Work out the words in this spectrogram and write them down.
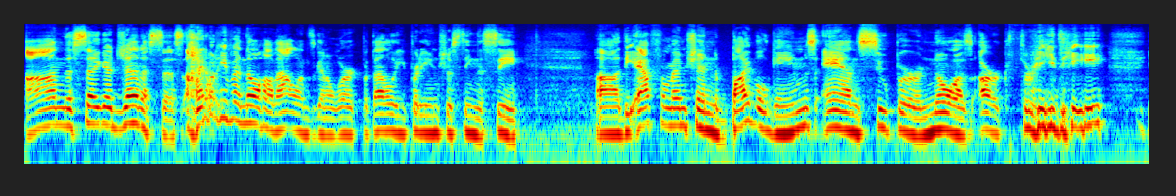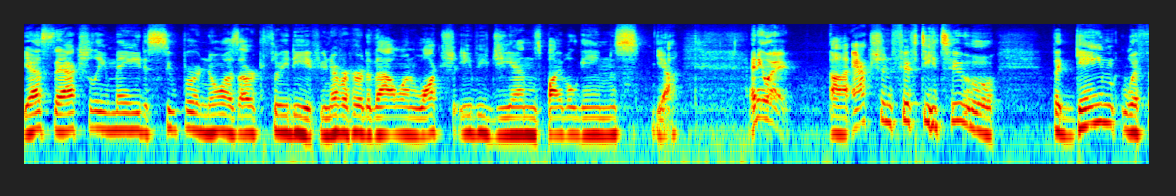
on the Sega Genesis. I don't even know how that one's going to work, but that'll be pretty interesting to see. Uh, the aforementioned Bible games and Super Noah's Ark 3D. yes, they actually made Super Noah's Ark 3D. If you never heard of that one, watch AVGN's Bible games. Yeah. Anyway, uh, Action 52 the game with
